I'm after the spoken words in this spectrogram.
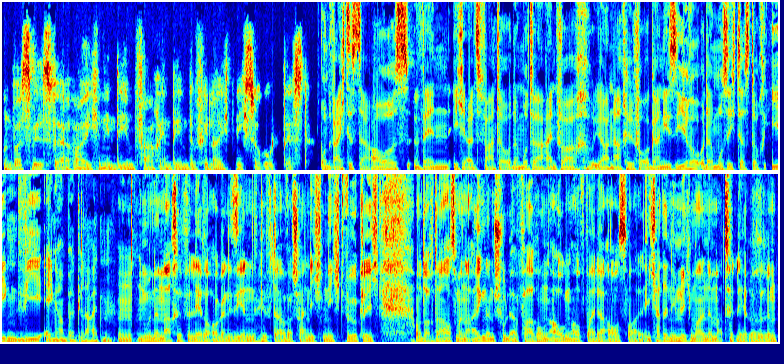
Und was willst du erreichen in dem Fach, in dem du vielleicht nicht so gut bist? Und reicht es da aus, wenn ich als Vater oder Mutter einfach ja, Nachhilfe organisiere oder muss ich das doch irgendwie enger begleiten? Hm, nur eine Nachhilfelehre organisieren hilft da wahrscheinlich nicht wirklich. Und auch da aus meiner eigenen Schulerfahrung Augen auf bei der Auswahl. Ich hatte nämlich mal eine Mathelehrerin,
